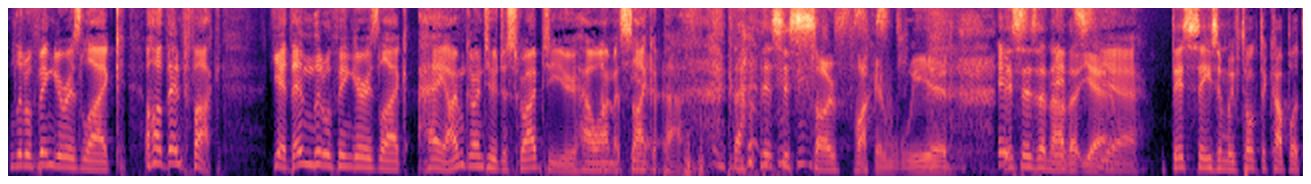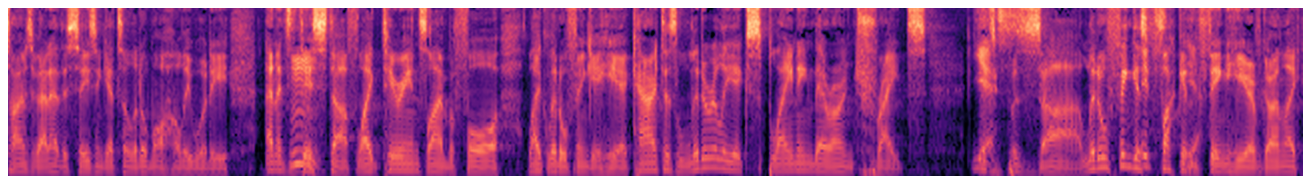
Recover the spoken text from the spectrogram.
Littlefinger is like, oh, then fuck. Yeah, then Littlefinger is like, hey, I'm going to describe to you how I'm a psychopath. That- this is so fucking weird. It's- this is another, it's- yeah. yeah. This season, we've talked a couple of times about how this season gets a little more Hollywoody, and Hmm. it's this stuff like Tyrion's line before, like Littlefinger here. Characters literally explaining their own traits. Yes. It's bizarre. Littlefinger's It's- fucking yeah. thing here of going like,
